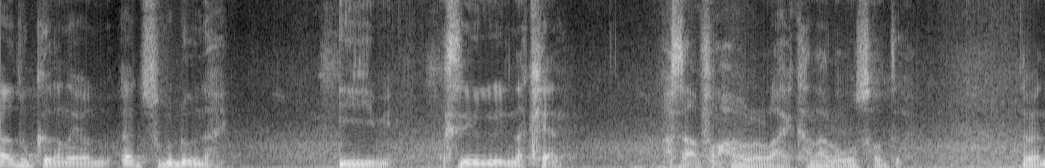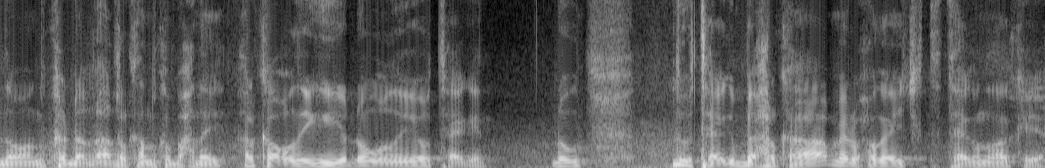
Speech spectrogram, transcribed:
aada u garanay oon aada isugu dhownahay. Ii yimi sigii nakeen. Hasaan wallaahi kanaa lagu soo diray dabeedna waan ka aqalkaanu ka baxnay halkaa odaygii iyo dhow odayoo taagan. Dhow dhow taagan baa halkaa meel waxoogaa ay jirta taagan oo arkaya.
